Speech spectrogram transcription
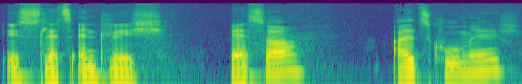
Ist letztendlich besser als Kuhmilch,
